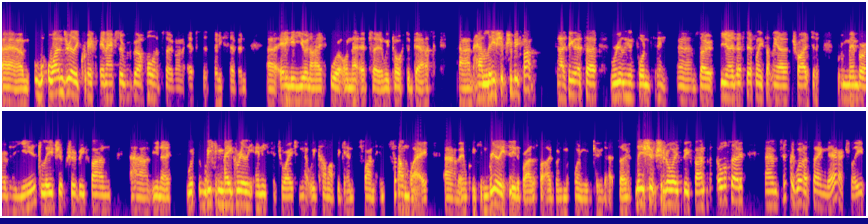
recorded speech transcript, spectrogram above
um, one's really quick. And actually, we've got a whole episode on episode 37. Uh, Andy, you and I were on that episode, and we talked about um, how leadership should be fun. And I think that's a really important thing. Um, so, you know, that's definitely something I've tried to remember over the years. Leadership should be fun. Um, you know, we, can make really any situation that we come up against fun in some way um, and we can really see the brighter side when, when we do that. So leadership should always be fun, but also um, just like what I was saying there, actually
